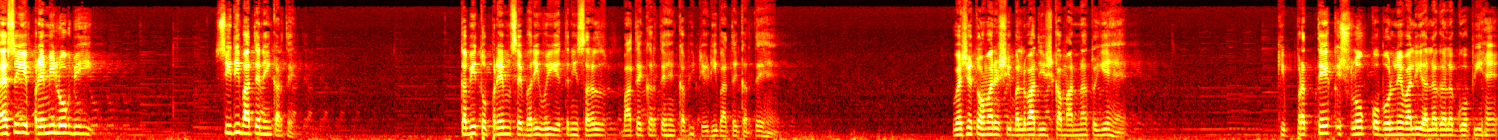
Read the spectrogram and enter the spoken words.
ऐसे ये प्रेमी लोग भी सीधी बातें नहीं करते। कभी तो प्रेम से भरी हुई इतनी सरल बातें करते हैं, कभी टेढ़ी बातें करते हैं। वैसे तो हमारे श्री बल्लभाधीश का मानना तो ये है कि प्रत्येक श्लोक को बोलने वाली अलग अलग गोपी हैं।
